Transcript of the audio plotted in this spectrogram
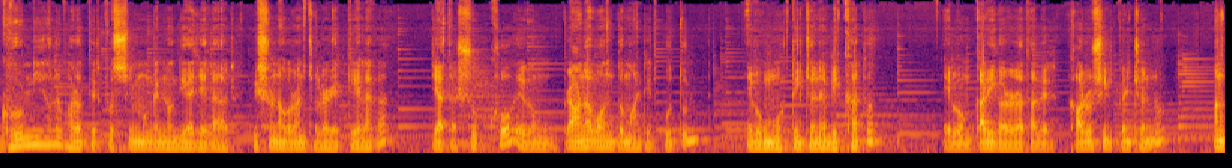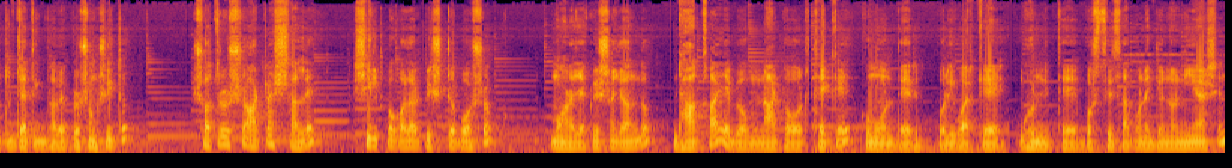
ঘূর্ণি হলো ভারতের পশ্চিমবঙ্গের নদিয়া জেলার কৃষ্ণনগর অঞ্চলের একটি এলাকা, যা তার সূক্ষ্ম এবং প্রাণবন্ত মাটির পুতুল এবং মূর্তির জন্য বিখ্যাত এবং কারিগররা তাদের কারুশিল্পের জন্য আন্তর্জাতিকভাবে প্রশংসিত। সতেরোশো আঠাশ সালে শিল্পকলার পৃষ্ঠপোষক মহারাজা কৃষ্ণচন্দ্র ঢাকা এবং নাটোর থেকে কুমোরদের পরিবারকে ঘূর্ণিতে বস্তি স্থাপনের জন্য নিয়ে আসেন।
